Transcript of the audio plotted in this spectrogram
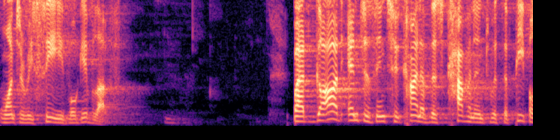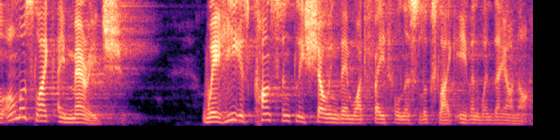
want to receive or give love. But God enters into kind of this covenant with the people, almost like a marriage, where He is constantly showing them what faithfulness looks like, even when they are not.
